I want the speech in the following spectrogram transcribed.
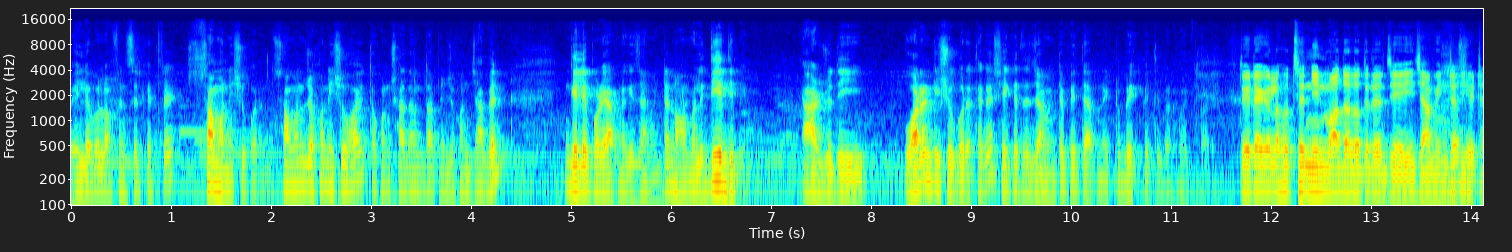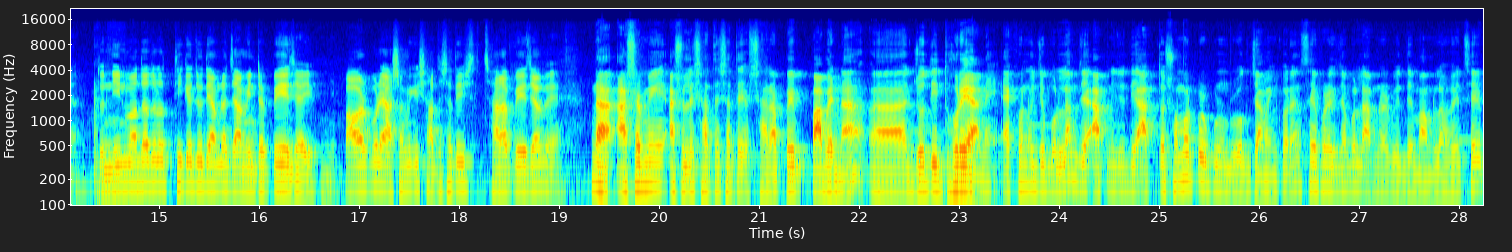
বেইলেবল অফেন্সের ক্ষেত্রে সমন ইস্যু করেন। সমন যখন ইস্যু হয়, তখন সাধারণত আপনি যখন যাবেন, গেলে পরে আপনাকে জামিনটা নর্মালি দিয়ে দিবে। আর যদি ওয়ারেন্ট ইস্যু করে থাকে সেই ক্ষেত্রে জামিনটা পেতে আপনি একটু বেগ পেতে পারেন হতে পারে। তো এটা গেল হচ্ছে নিম্ন আদালতের যে জামিনটা সেটা। তো নিম্ন আদালত থেকে যদি আমরা জামিনটা পেয়ে যাই পাওয়ার পরে আসামি কি সাথে সাথেই ছাড়া পেয়ে যাবে? না আসামি আসলে সাথে সাথে সারা পে- পাবে না যদি ধরে আনে। এখন ওই যে বললাম যে আপনি যদি আত্মসমর্পণপূর্বক জামিন করেন সে ফর এক্সাম্পল আপনার বিরুদ্ধে মামলা হয়েছে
